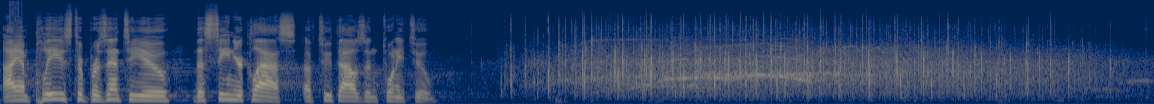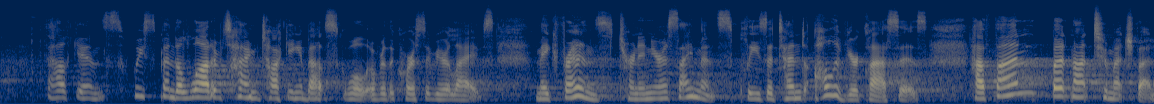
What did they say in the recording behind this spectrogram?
I am pleased to present to you the senior class of 2022. Falcons, we spend a lot of time talking about school over the course of your lives. Make friends, turn in your assignments, please attend all of your classes. Have fun, but not too much fun.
